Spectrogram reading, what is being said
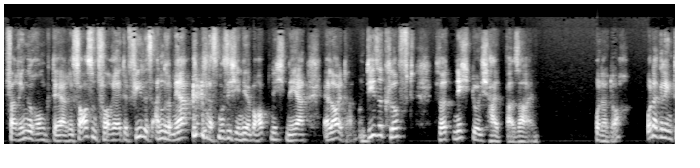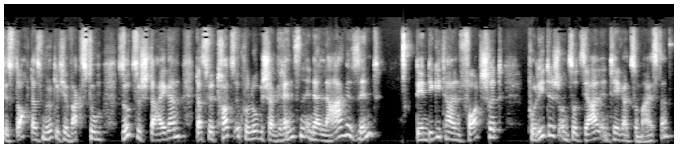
Verringerung der Ressourcenvorräte, vieles andere mehr. Das muss ich Ihnen hier überhaupt nicht näher erläutern. Und diese Kluft wird nicht durchhaltbar sein. Oder doch? Oder gelingt es doch, das mögliche Wachstum so zu steigern, dass wir trotz ökologischer Grenzen in der Lage sind, den digitalen Fortschritt politisch und sozial integer zu meistern?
